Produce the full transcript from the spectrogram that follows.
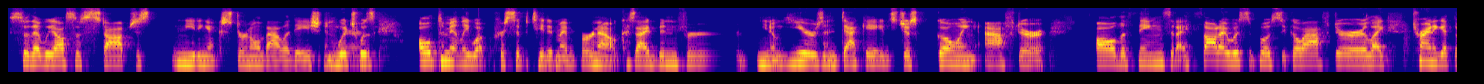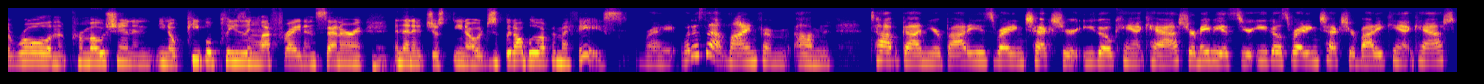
so that we also stop just needing external validation sure. which was ultimately what precipitated my burnout because i'd been for you know years and decades just going after all the things that I thought I was supposed to go after, like trying to get the role and the promotion and, you know, people pleasing left, right, and center. And then it just, you know, it just, it all blew up in my face. Right. What is that line from um, Top Gun? Your body is writing checks your ego can't cash, or maybe it's your ego's writing checks your body can't cash.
